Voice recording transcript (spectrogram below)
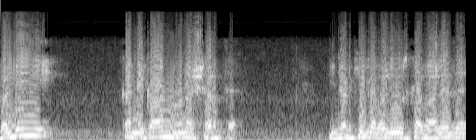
ولی کا نکاح ہونا شرط ہے۔ یہ لڑکی کا ولی اس کا والد ہے،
